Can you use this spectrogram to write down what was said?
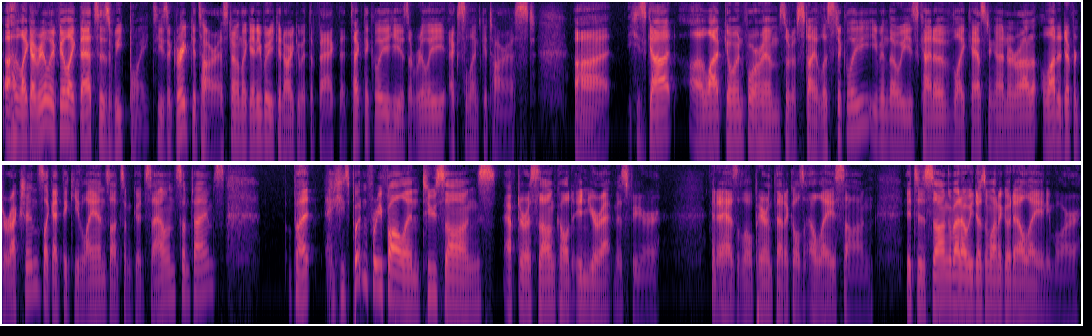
Uh, like I really feel like that's his weak point. He's a great guitarist. I don't think anybody can argue with the fact that technically he is a really excellent guitarist. Uh, he's got a lot going for him, sort of stylistically, even though he's kind of like casting on a lot, of different directions. Like I think he lands on some good sounds sometimes but he's putting Free Fallin' two songs after a song called In Your Atmosphere. And it has a little parentheticals LA song. It's his song about how he doesn't want to go to LA anymore.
